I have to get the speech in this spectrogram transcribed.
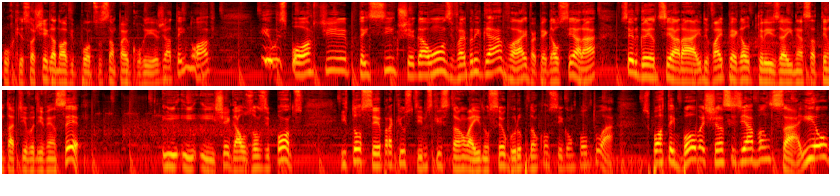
porque só chega a nove pontos, o Sampaio Corrêa já tem nove. E o esporte tem cinco, chega a onze, vai brigar, vai, vai pegar o Ceará. Se ele ganha do Ceará, ele vai pegar o 3 aí nessa tentativa de vencer e, e- e chegar aos 11 pontos. e torcer para que os times que estão aí no seu grupo não consigam pontuar. O esporte tem boas chances de avançar. E eu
